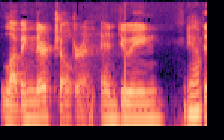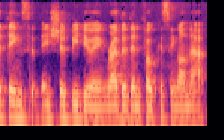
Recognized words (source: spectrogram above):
loving their children and doing Yep. the things that they should be doing rather than focusing on that.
